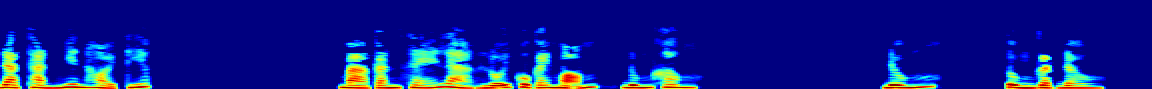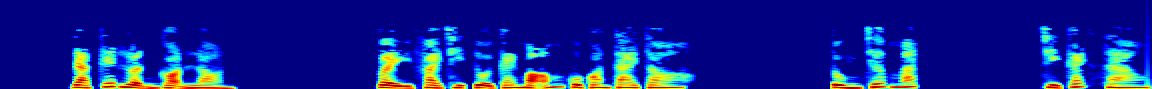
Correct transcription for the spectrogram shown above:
Đạt thản nhiên hỏi tiếp. Mà cắn xé là lỗi của cái mõm, đúng không? Đúng. Tùng gật đầu. Đạt kết luận gọn lòn. Vậy phải trị tội cái mõm của con tai to. Tùng chớp mắt. Chỉ cách sao?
